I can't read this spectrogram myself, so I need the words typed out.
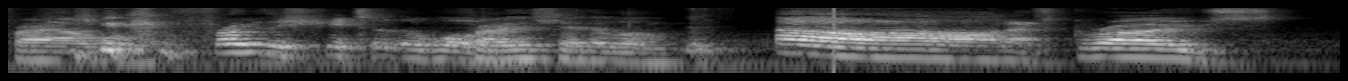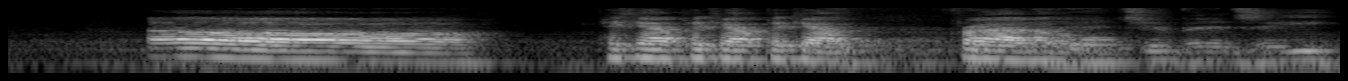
Throw it at a You wall. can throw the shit at the wall. Throw the shit at the wall. Oh, that's gross. Oh. Pick it out, pick it out, pick it out. Throw it out another wall. Chimpanzee.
